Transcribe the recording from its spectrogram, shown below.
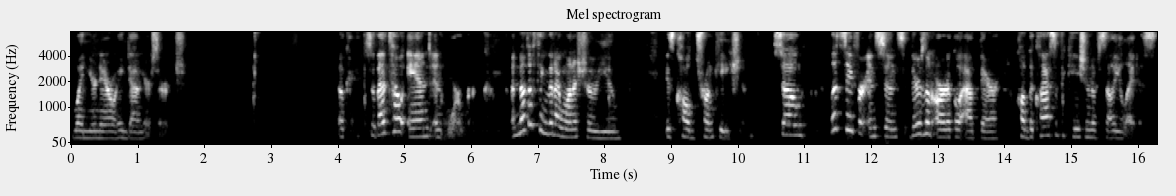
when you're narrowing down your search. Okay, so that's how and and or work. Another thing that I want to show you is called truncation. So let's say, for instance, there's an article out there called The Classification of Cellulitis.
